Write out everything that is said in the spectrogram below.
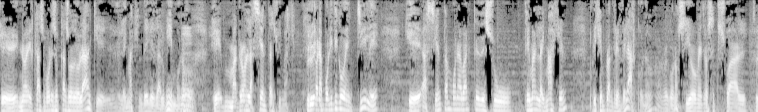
Eh, no es el caso, por eso el caso de Hollande, que la imagen de él da lo mismo, ¿no? Ah. Eh, Macron la asienta en su imagen. Pero- Ahora, políticos en Chile que asientan buena parte de su tema en la imagen, por ejemplo, Andrés Velasco, ¿no? Reconocido metrosexual, Sí,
